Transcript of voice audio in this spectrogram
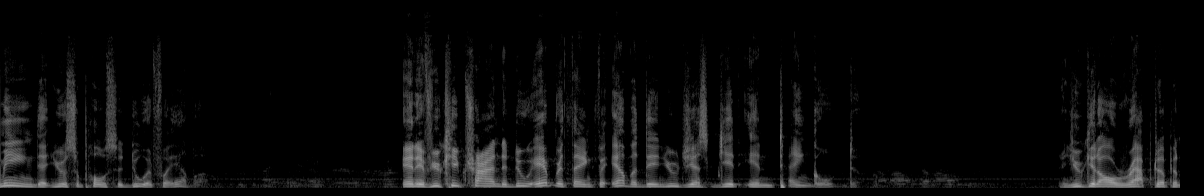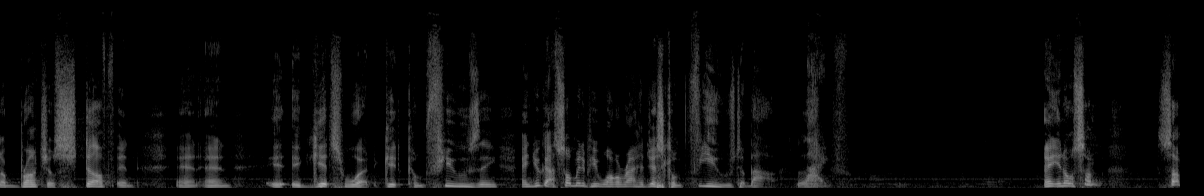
mean that you're supposed to do it forever. And if you keep trying to do everything forever, then you just get entangled. And you get all wrapped up in a bunch of stuff and and and it, it gets what? Get confusing. And you got so many people walking around here just confused about life. And you know, some, some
